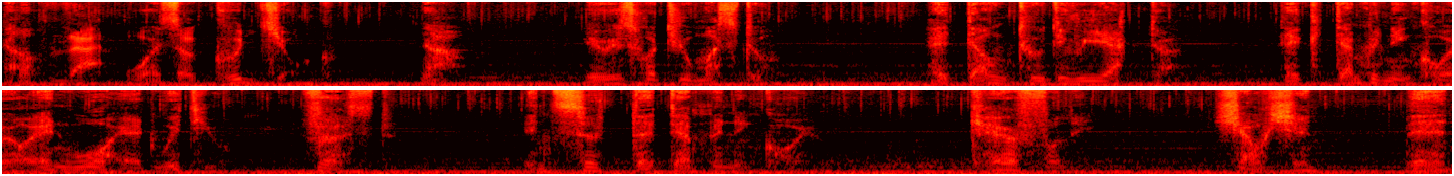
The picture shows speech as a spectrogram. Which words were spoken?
Now that was a good joke. Now, here is what you must do. Head down to the reactor. Take dampening coil and warhead with you. First, insert the dampening coil. Carefully. Xiaoxin. Then,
